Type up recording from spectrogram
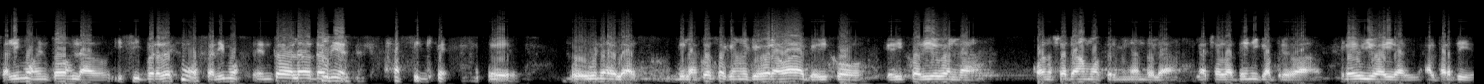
salimos en todos lados. Y si perdemos, salimos en todos lados también. así que eh, fue una de las, de las cosas que me quedó grabada que dijo, que dijo Diego en la cuando ya estábamos terminando la, la charla técnica prueba, previo a ir al partido.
